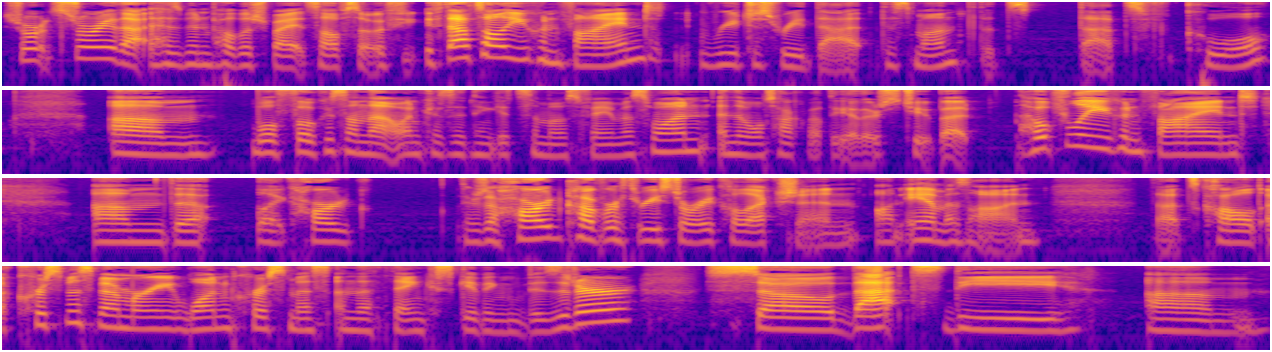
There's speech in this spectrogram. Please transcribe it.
short story that has been published by itself. So if if that's all you can find, read just read that this month. That's that's cool. Um, we'll focus on that one because I think it's the most famous one, and then we'll talk about the others too. But hopefully, you can find um, the like hard. There's a hardcover three story collection on Amazon that's called A Christmas Memory, One Christmas, and the Thanksgiving Visitor. So that's the um,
